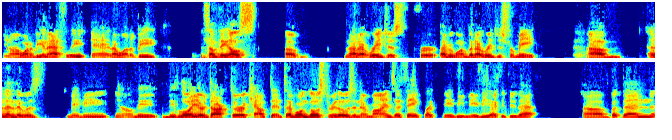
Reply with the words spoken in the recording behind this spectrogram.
you know, I want to be an athlete and I want to be something else, uh, not outrageous for everyone, but outrageous for me. Um, and then there was maybe, you know, the, the lawyer, doctor, accountant. Everyone goes through those in their minds, I think, like maybe, maybe I could do that. Uh, but then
